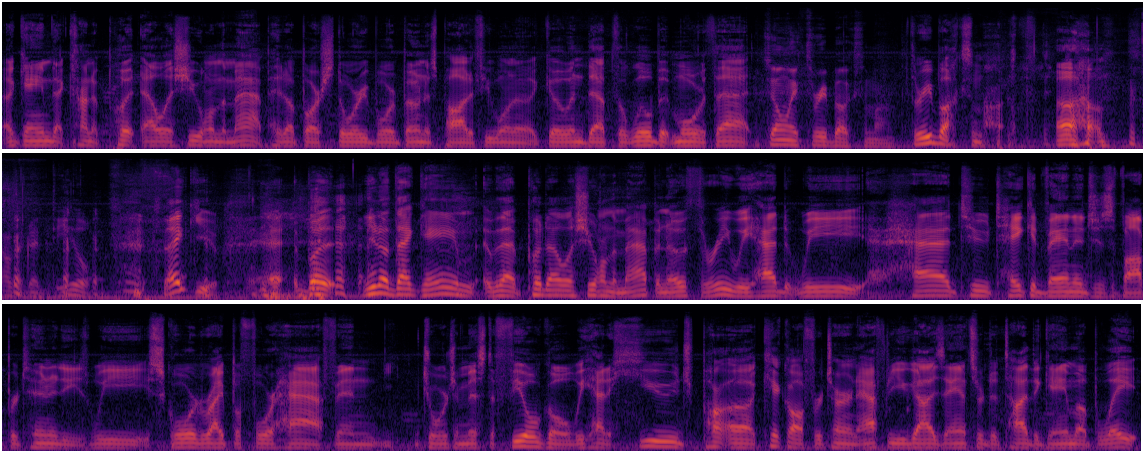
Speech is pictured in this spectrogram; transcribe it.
a game that kind of put LSU on the map. Hit up our storyboard bonus pod if you want to go in depth a little bit more with that. It's only three bucks a month. Three bucks a month. Um, Sounds like a deal. Thank you. Uh, but you know that game that put LSU on the map in 03, we had we had to take advantages of opportunities. We scored right before half and Georgia missed a field goal. We had a huge uh, kickoff return after you guys answered to tie the game up late.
